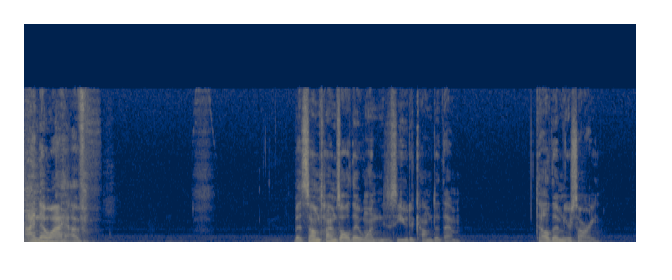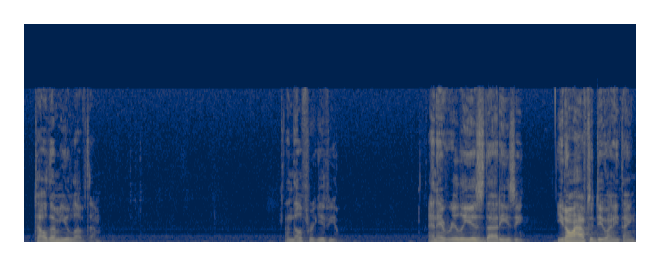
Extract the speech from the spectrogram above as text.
I know I have. But sometimes all they want is you to come to them, tell them you're sorry, tell them you love them, and they'll forgive you. And it really is that easy. You don't have to do anything.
